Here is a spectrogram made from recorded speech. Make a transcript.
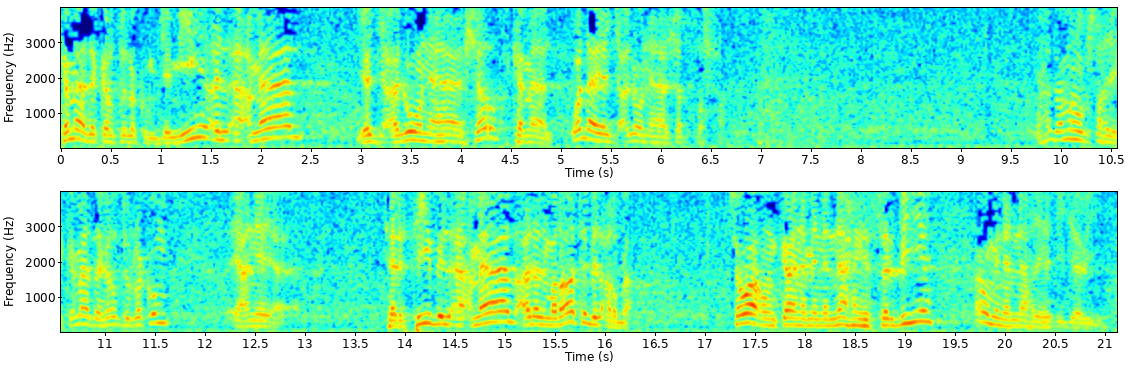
كما ذكرت لكم جميع الأعمال يجعلونها شرط كمال ولا يجعلونها شرط صحة. وهذا ما هو بصحيح. كما ذكرت لكم يعني ترتيب الأعمال على المراتب الأربع سواء كان من الناحية السلبية أو من الناحية الإيجابية.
